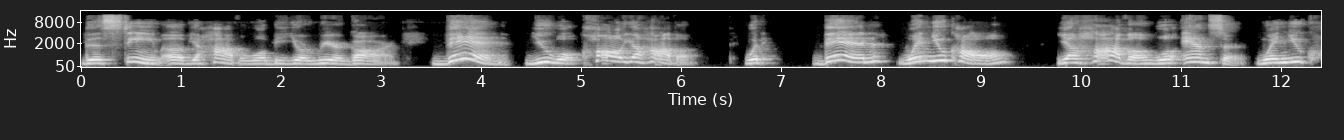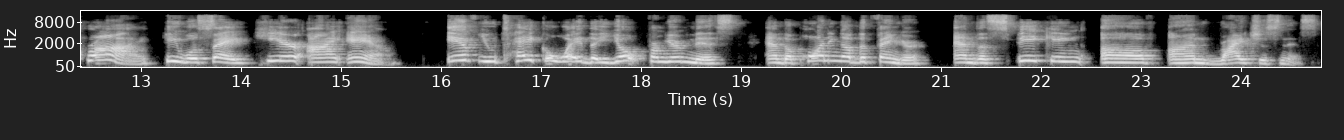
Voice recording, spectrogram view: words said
The esteem of Yahweh will be your rear guard. Then you will call Yahweh with then, when you call, Yahweh will answer. When you cry, he will say, Here I am. If you take away the yoke from your midst and the pointing of the finger and the speaking of unrighteousness,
